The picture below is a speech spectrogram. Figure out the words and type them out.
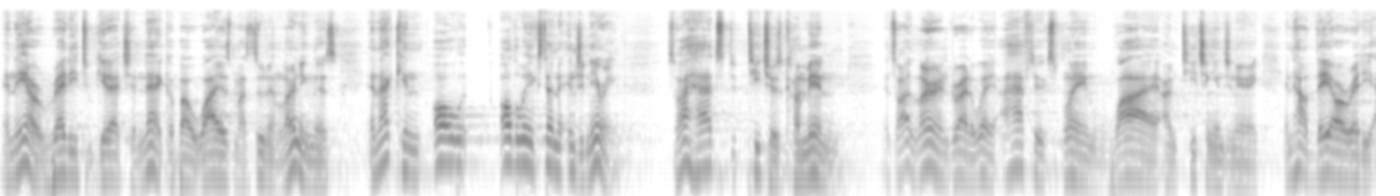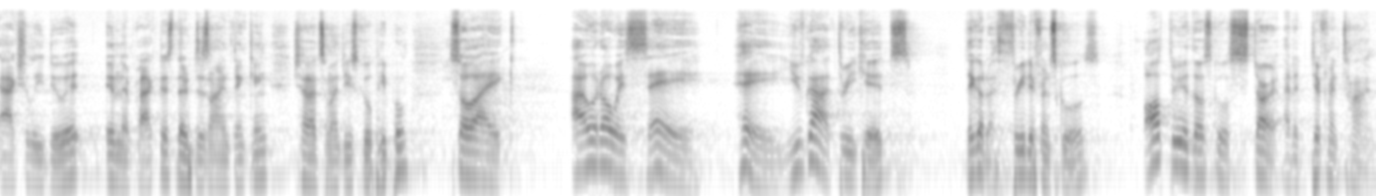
and they are ready to get at your neck about why is my student learning this, and that can all all the way extend to engineering. So I had teachers come in, and so I learned right away. I have to explain why I'm teaching engineering and how they already actually do it in their practice, their design thinking. Shout out to my D school people. So like, I would always say, "Hey, you've got three kids. They go to three different schools." All three of those schools start at a different time.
